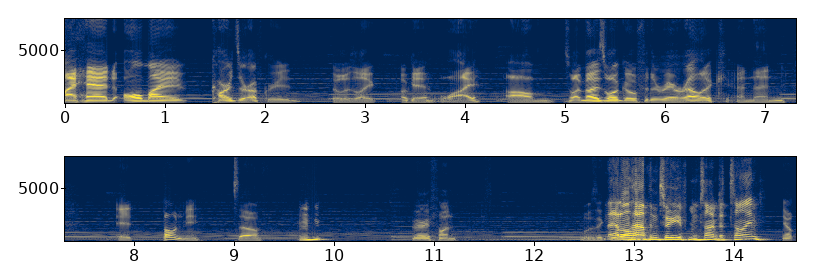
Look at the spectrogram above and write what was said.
I had all my cards are upgraded, so it was like okay why. Um, so I might as well go for the rare relic, and then it boned me. So Mhm. very fun. That'll happen to you from time to time. Yep.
